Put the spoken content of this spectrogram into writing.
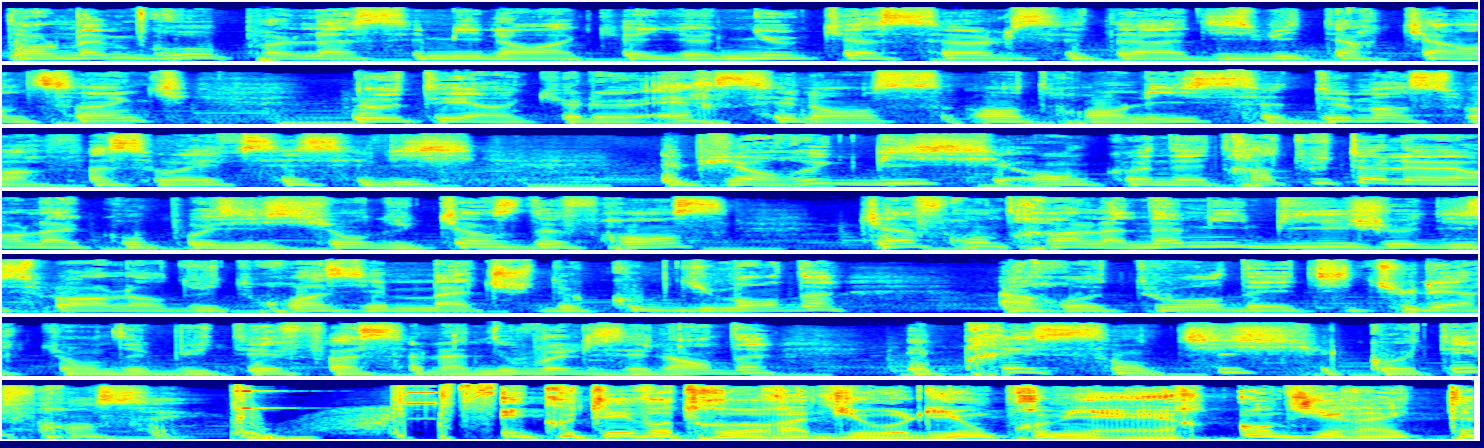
Dans le même groupe, l'AC Milan accueille Newcastle. C'est à 18h45. Notez hein, que le RC Lens entre en lice demain soir face au FC Séville. Et puis en rugby, on connaîtra tout à l'heure la composition du 15 de France qui affrontera la Namibie jeudi soir lors du troisième match de Coupe du Monde. Un retour des titulaires qui ont débuté face à la Nouvelle-Zélande est pressenti côté français. Écoutez votre radio Lyon Première en direct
